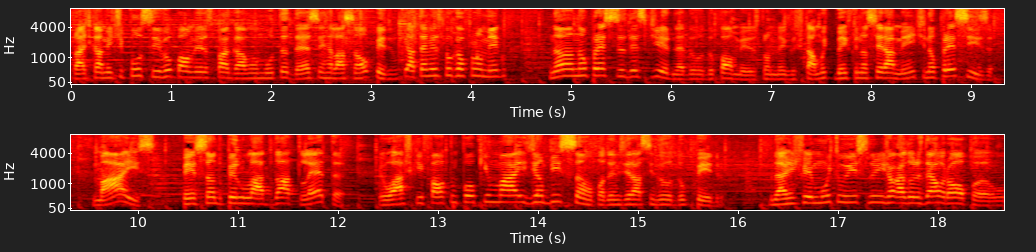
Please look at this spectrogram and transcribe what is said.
praticamente impossível o Palmeiras pagar uma multa dessa em relação ao Pedro, até mesmo porque o Flamengo não, não precisa desse dinheiro, né, do, do Palmeiras. O Flamengo está muito bem financeiramente, não precisa. Mas pensando pelo lado do atleta, eu acho que falta um pouquinho mais de ambição, podemos dizer assim, do, do Pedro. A gente vê muito isso em jogadores da Europa. O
